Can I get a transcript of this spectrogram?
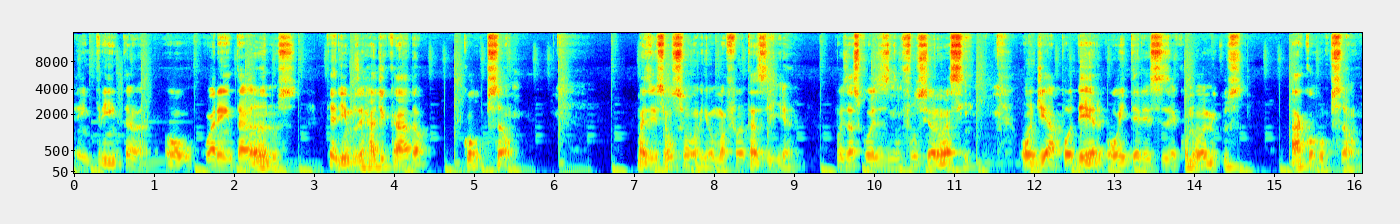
em 30 ou 40 anos, teríamos erradicado a corrupção. Mas isso é um sonho, uma fantasia. pois as coisas não funcionam assim. Onde há poder ou interesses econômicos, há corrupção.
